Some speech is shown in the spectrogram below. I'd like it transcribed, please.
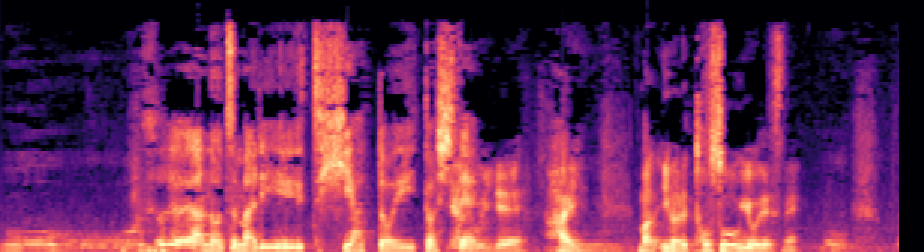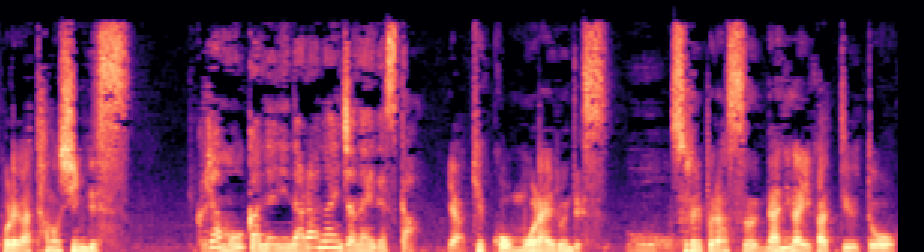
それあのつまり日雇いとして。雇いで。はい、まあ、いわゆる塗装業ですね。これが楽しいんです。いくらもお金にならないんじゃないですかいや結構もらえるんです。それプラス何がいいかっていうと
